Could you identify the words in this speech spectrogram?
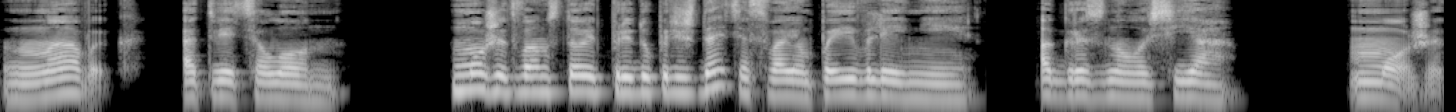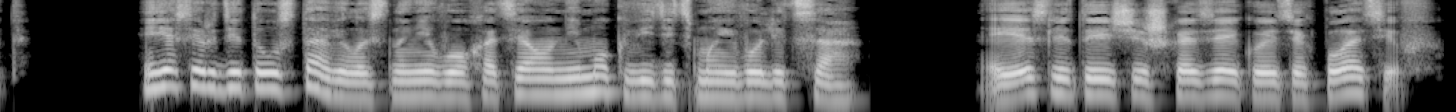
«Навык», — ответил он. «Может, вам стоит предупреждать о своем появлении?» — огрызнулась я. «Может». Я сердито уставилась на него, хотя он не мог видеть моего лица. «Если ты ищешь хозяйку этих платьев,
